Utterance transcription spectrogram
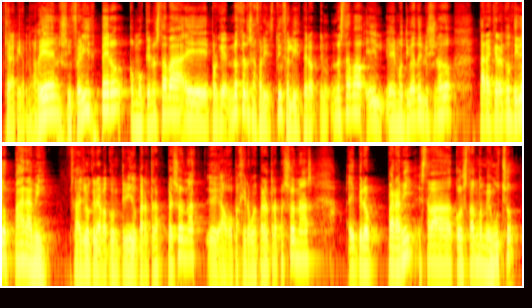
que la vida me va bien, soy feliz, pero como que no estaba, eh, porque no es que no sea feliz, estoy feliz, pero que no estaba eh, motivado, ilusionado para crear contenido para mí. O sea, yo creaba contenido para otras personas, eh, hago páginas web para otras personas, pero para mí estaba costándome mucho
